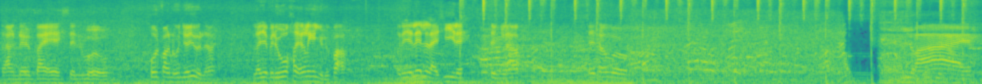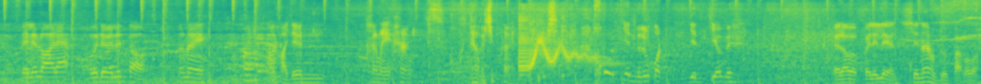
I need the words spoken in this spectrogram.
กำลังเดินไปเซนเวิลด์คนฝั่งนู้นเยอะอยู่นะ เราจะไปดูว่าเขายังเล่นกันอยู่หรือเปล่า ตอนนี้เล่นหลายที่เลย ถึงแล้วครับเซนทรัลเวิลด์ไปเสร็จเรียบร้อยแล้วเอาไปเดินเล่นต่อข้างในเอาขอเดินข้างในห้างหนาวชิบหายโคตรเย็นเลยทุกคนเย็นเจี๊ยบเลยเดี๋ยวเราแบบไปเรื่อยๆเชื่อหน้าผมโดนปากแล้ววะ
